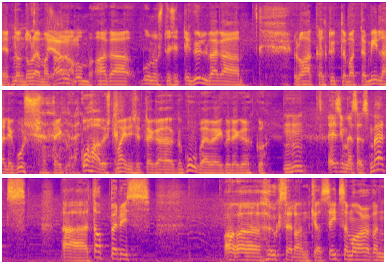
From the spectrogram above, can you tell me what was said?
et on tulemas Jaa. album, aga unustasite küll väga lohakalt ütlemata, millal ja kus. koha vist mainisite, aga, aga kuupäev jäi kuidagi õhku. mm. -hmm. esimeses märts äh, Tapperis äh, üks erand kell seitse, ma arvan,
